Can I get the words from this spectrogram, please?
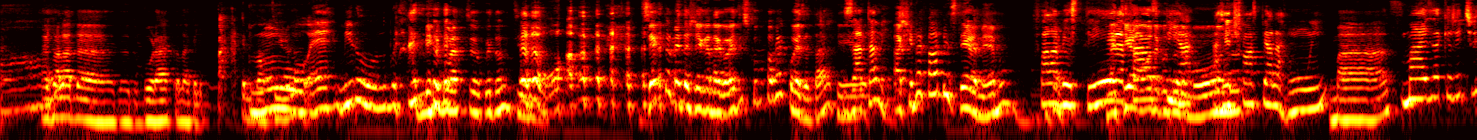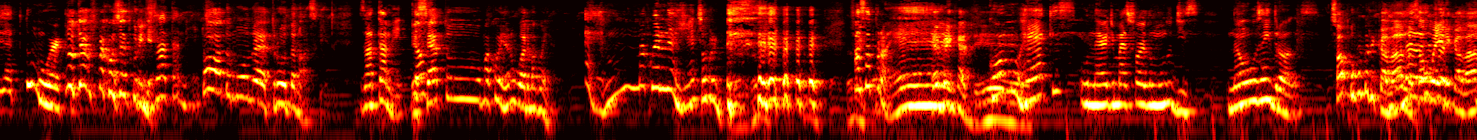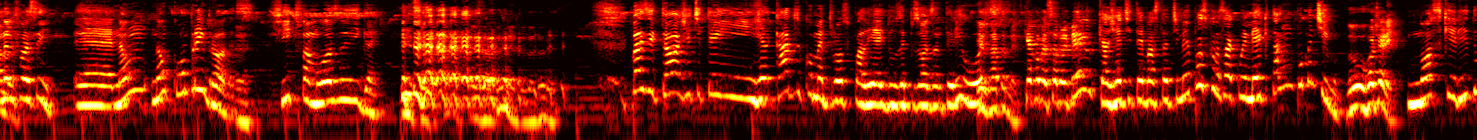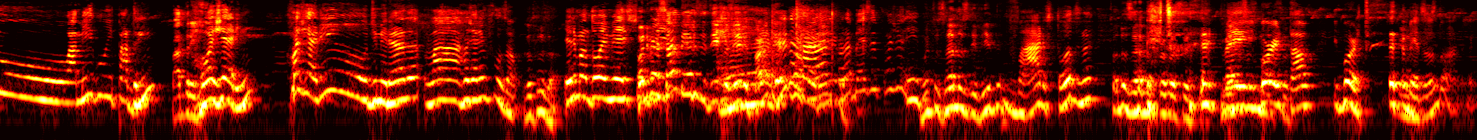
vai falar da- do, do buraco lá, aquele pá, aquele tiro lá. Vamos, é, miro no buraco. Meio buraco do seu cu, dá um tiro. Você que também tá chegando agora, desculpa qualquer coisa, tá? Que Exatamente. Aqui nós fala besteira mesmo, Fala besteira, Mas tira fala onda mundo. A gente fala umas piadas ruins, mas. mas é que a gente é tudo humor. aqui. Não temos preconceito com ninguém. Exatamente. Todo mundo é truta nossa aqui. Exatamente. Então, Exceto o maconheiro, não gosta de maconheiro. é, maconheiro não é gente. Tô brincando. tô brincando. Faça pro É brincadeira. Como o Rex, o nerd mais forte do mundo, disse: não usem drogas. Só bomba de cavalo, só ele whey de cavalo. Não, ele falou assim: é, não, não comprem drogas. Fique famoso e ganhe. Isso, exatamente, exatamente. Mas então a gente tem recados e comentários pra ler aí dos episódios anteriores. Exatamente. Quer começar no e-mail? Que a gente tem bastante e-mail. Posso começar com o e-mail que tá um pouco antigo. Do Rogerinho. Nosso querido amigo e padrinho, Padrinho. Rogerinho. Rogerinho de Miranda, lá, Rogerinho Fusão. Do Flusão. Ele mandou um e-mail O sobre. aniversário deles, inclusive. É, Parabéns, verdade, Rogerinho. parabéns aí pro Rogerinho. Muitos anos de vida. Vários, todos, né? Todos os anos pra você. Os imortal. Imortal. Menos os nossos. né?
